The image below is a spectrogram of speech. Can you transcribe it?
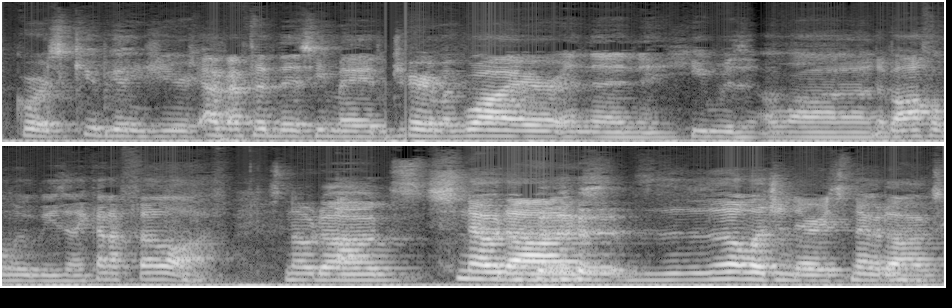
of course, Cuba Gooding Jr. After this, he made Jerry Maguire, and then he was in a lot of awful movies, and he kind of fell off. Snow Dogs. Snow Dogs, the legendary Snow Dogs,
